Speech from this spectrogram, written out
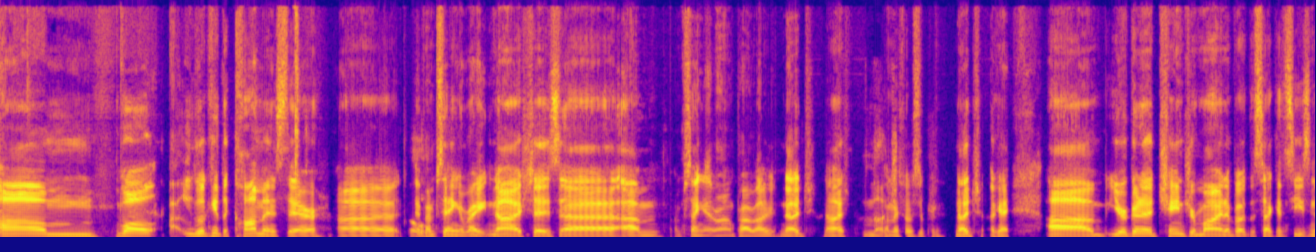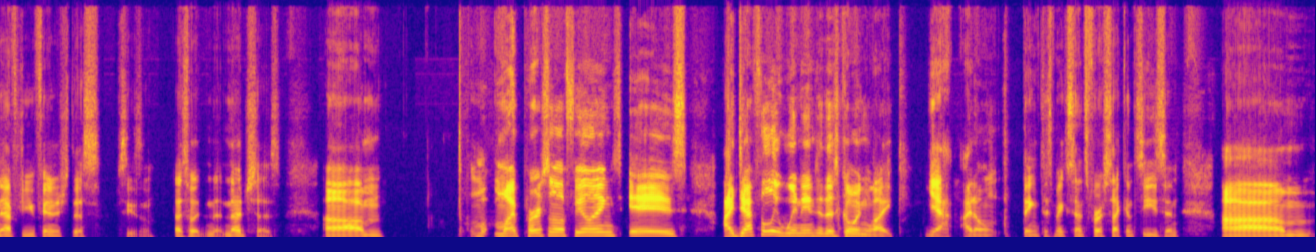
Um. Well, uh, looking at the comments there, uh, if Oh. I'm saying it right, Nudge says, uh, um, I'm saying it wrong, probably. Nudge, Nudge. How am I supposed to pron- nudge? Okay. Um, you're gonna change your mind about the second season after you finish this season. That's what N- Nudge says. Um, m- my personal feelings is I definitely went into this going like, yeah, I don't think this makes sense for a second season. Um,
